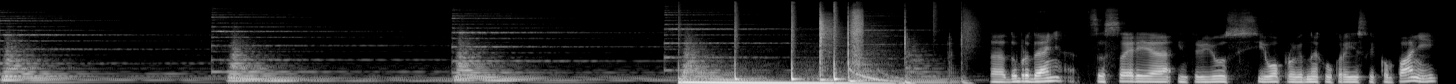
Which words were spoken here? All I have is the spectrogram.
Е, Добрий день. Це серія інтерв'ю з CEO провідних українських компаній,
